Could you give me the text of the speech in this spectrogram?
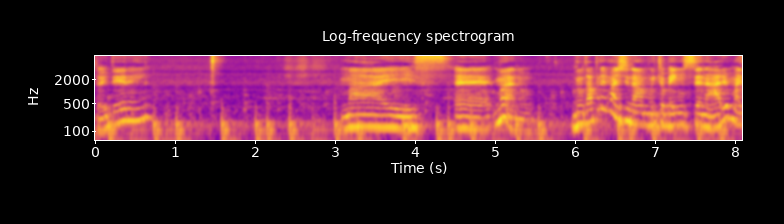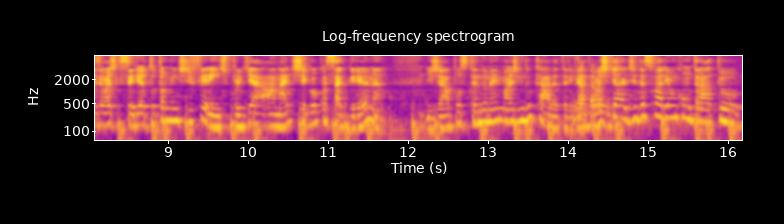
Doideira, hein? Mas. É, mano, não dá pra imaginar muito bem um cenário, mas eu acho que seria totalmente diferente. Porque a, a Nike chegou com essa grana e já apostando na imagem do cara, tá ligado? Eu acho Exatamente. que a Adidas faria um contrato.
